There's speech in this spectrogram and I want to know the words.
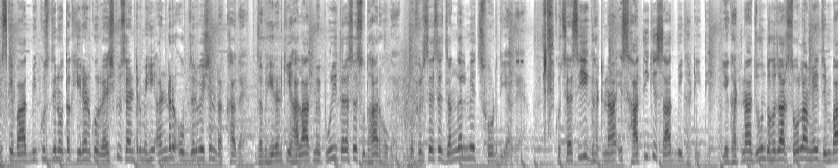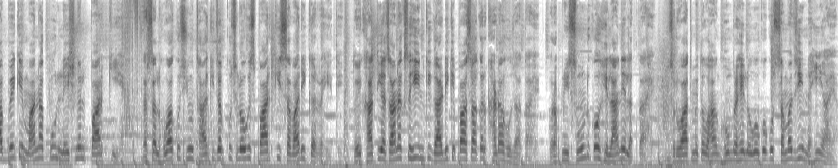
इसके बाद भी कुछ दिनों तक हिरण को रेस्क्यू सेंटर में ही अंडर ऑब्जर्वेशन रखा गया, जब हिरण की हालात में पूरी तरह से सुधार हो गया तो फिर से इसे जंगल में छोड़ दिया गया। कुछ ऐसी ही घटना इस हाथी के साथ भी घटी थी। ये घटना जून 2016 में जिम्बाब्वे के मानापुल नेशनल पार्क की है। दरअसल हुआ कुछ यूँ था की जब कुछ लोग इस पार्क की सवारी कर रहे थे तो एक हाथी अचानक से ही इनकी गाड़ी के पास आकर खड़ा हो जाता है और अपनी सूंड को हिलाने लगता है। शुरुआत में तो वहाँ घूम रहे लोगों को कुछ समझ ही नहीं आया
